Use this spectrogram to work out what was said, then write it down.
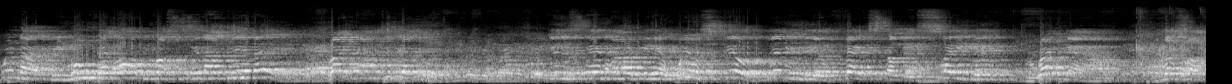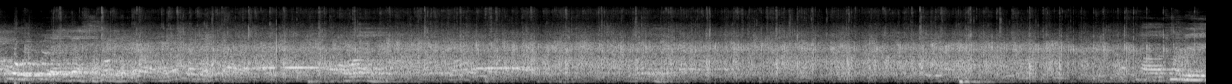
We're not removed at all because it's in our DNA. Right now, today, it is in our DNA. We're still living the effects of enslavement right now. That's why full repair is necessary. All right. Now, Attorney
